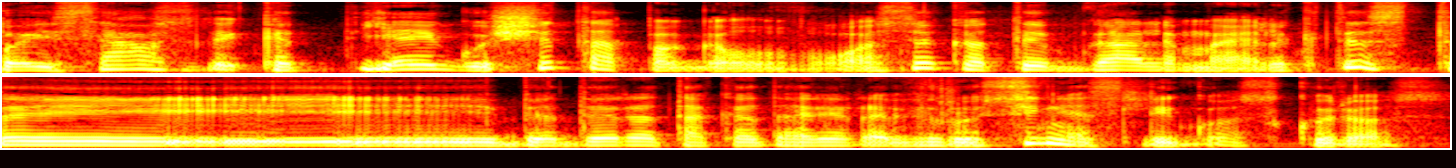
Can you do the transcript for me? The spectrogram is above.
baisiausia, tai, kad jeigu šitą pagalvosi, kad taip galima elgtis, tai bėda yra ta, kad dar yra virusinės lygos, kurios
